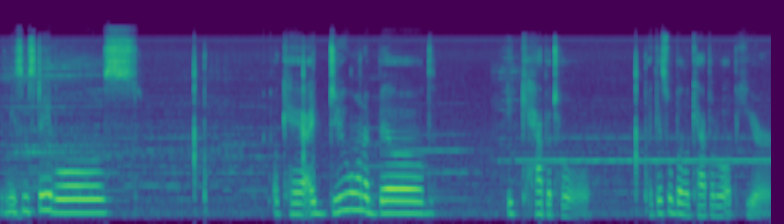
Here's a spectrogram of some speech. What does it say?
Give me some stables. Okay, I do want to build a capital. I guess we'll build a capital up here.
